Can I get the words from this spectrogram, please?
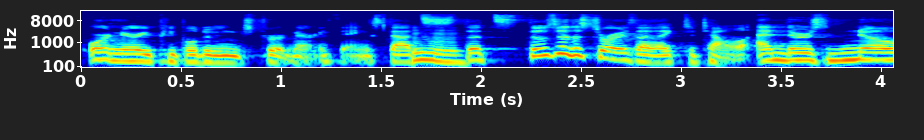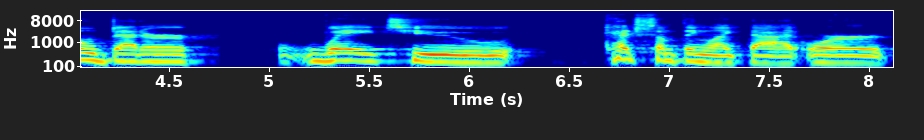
ordinary people doing extraordinary things. That's, mm-hmm. that's, those are the stories I like to tell. And there's no better way to catch something like that or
